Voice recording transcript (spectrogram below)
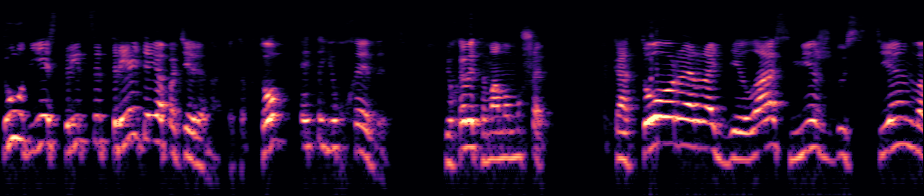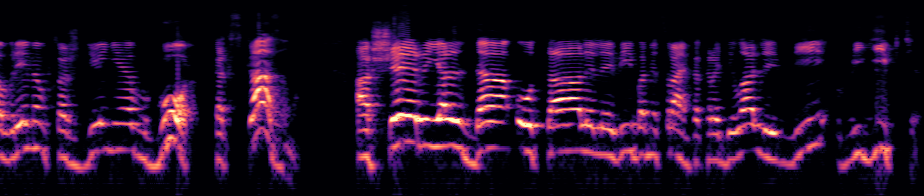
тут есть 33-я потеряна. Это кто? Это Юхевит. Юхевит это мама Муше, которая родилась между стен во время вхождения в город, как сказано. Ашер ялда утали Леви Бамицраем, как родила Леви в Египте.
